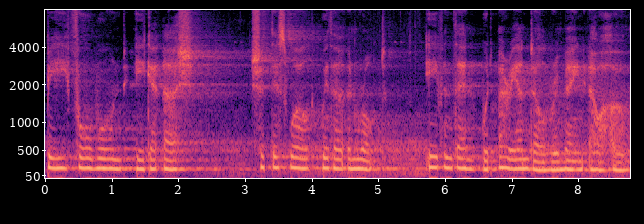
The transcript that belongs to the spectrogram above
Be forewarned, eager Ash. Should this world wither and rot, even then would Ariandel remain our home.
